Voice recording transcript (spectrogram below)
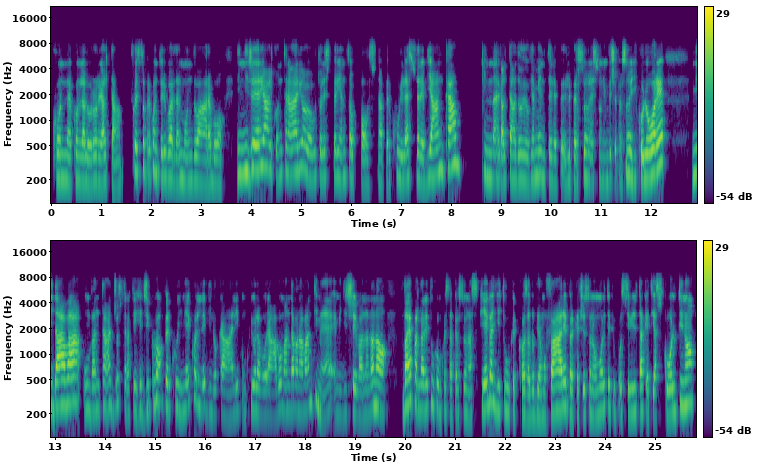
con, con, la loro realtà. Questo per quanto riguarda il mondo arabo. In Nigeria, al contrario, ho avuto l'esperienza opposta, per cui l'essere bianca, in una realtà dove ovviamente le, le persone sono invece persone di colore, mi dava un vantaggio strategico per cui i miei colleghi locali con cui io lavoravo mandavano avanti me e mi dicevano no, no, vai a parlare tu con questa persona, spiegagli tu che cosa dobbiamo fare perché ci sono molte più possibilità che ti ascoltino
